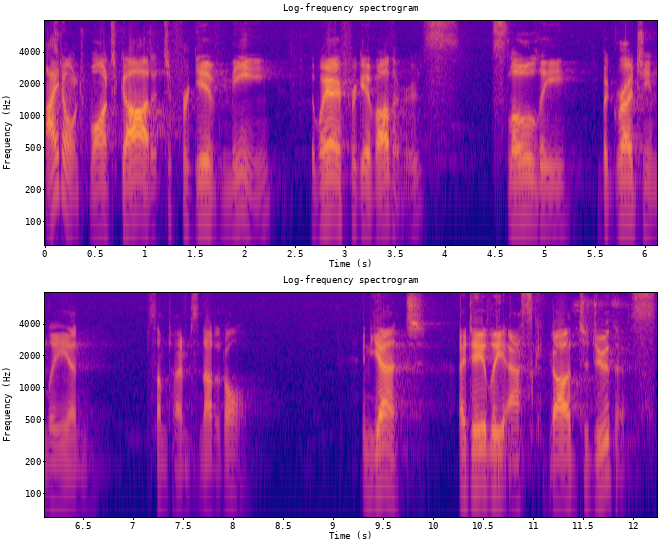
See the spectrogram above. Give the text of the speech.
I don't want God to forgive me the way I forgive others, slowly, begrudgingly, and sometimes not at all. And yet, I daily ask God to do this,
